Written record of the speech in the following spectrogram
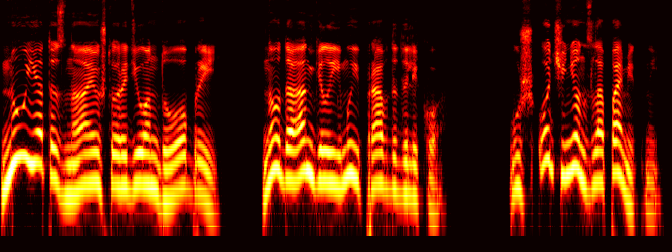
Ну, я-то знаю, что Родион добрый. Но до ангела ему и правда далеко. Уж очень он злопамятный.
